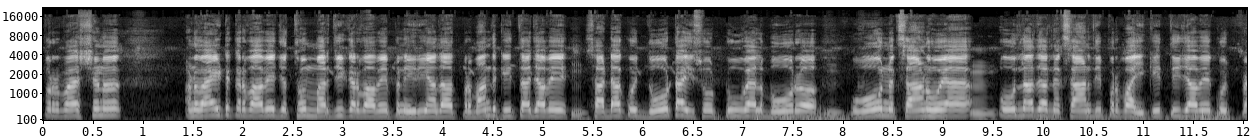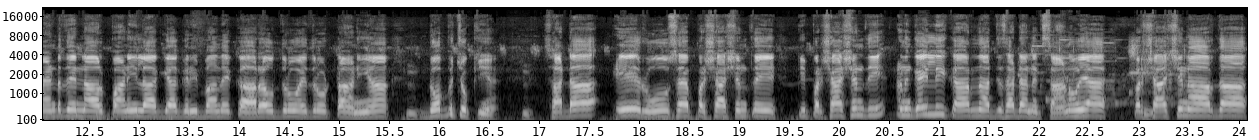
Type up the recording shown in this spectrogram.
ਪ੍ਰਵਾਸ਼ਨ ਇਨਵਾਈਟ ਕਰਵਾਵੇ ਜਿੱਥੋਂ ਮਰਜ਼ੀ ਕਰਵਾਵੇ ਪਨੀਰੀਆਂ ਦਾ ਪ੍ਰਬੰਧ ਕੀਤਾ ਜਾਵੇ। ਸਾਡਾ ਕੋਈ 2 250 ਟੂਵੈਲ ਬੋਰ ਉਹ ਨੁਕਸਾਨ ਹੋਇਆ। ਉਹਨਾਂ ਦਾ ਨੁਕਸਾਨ ਦੀ ਭਰਪਾਈ ਕੀਤੀ ਜਾਵੇ। ਕੋਈ ਪਿੰਡ ਦੇ ਨਾਲ ਪਾਣੀ ਲੱਗ ਗਿਆ ਗਰੀਬਾਂ ਦੇ ਘਰ ਉਧਰੋਂ ਇਧਰੋਂ ਢਾਣੀਆਂ ਡੁੱਬ ਚੁੱਕੀਆਂ। ਸਾਡਾ ਇਹ ਰੋਸ ਹੈ ਪ੍ਰਸ਼ਾਸਨ ਤੇ ਕਿ ਪ੍ਰਸ਼ਾਸਨ ਦੀ ਅਣਗਹਿਲੀ ਕਾਰਨ ਅੱਜ ਸਾਡਾ ਨੁਕਸਾਨ ਹੋਇਆ। ਪ੍ਰਸ਼ਾਸਨ ਆਪਦਾ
